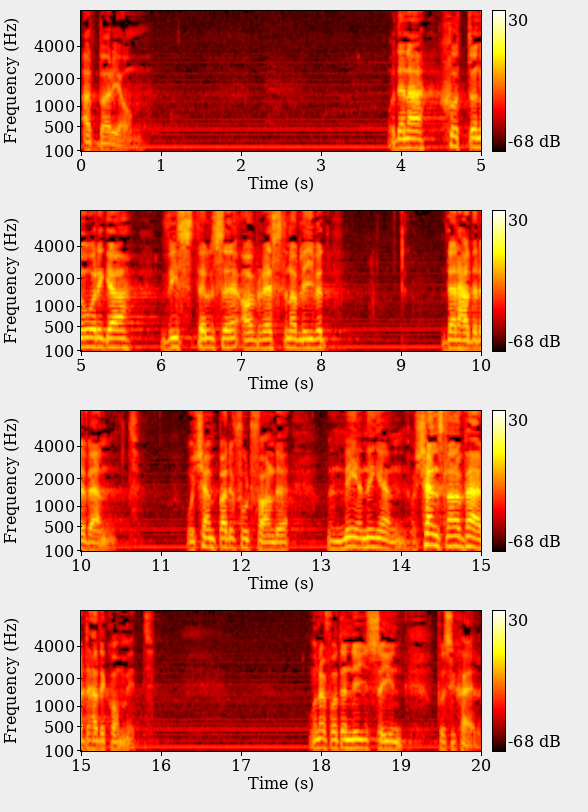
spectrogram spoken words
att börja om. Och denna 17-åriga vistelse av resten av livet, där hade det vänt. Hon kämpade fortfarande, men meningen och känslan av värde hade kommit. Hon har fått en ny syn på sig själv.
